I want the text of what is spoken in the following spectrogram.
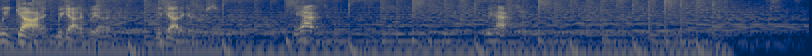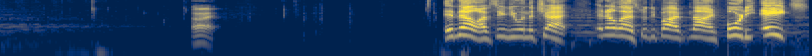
we got it. We got it. We got it. We got to get a Crystal Lugia. We have to. All right. NL, I've seen you in the chat. NLS 55 9 48.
